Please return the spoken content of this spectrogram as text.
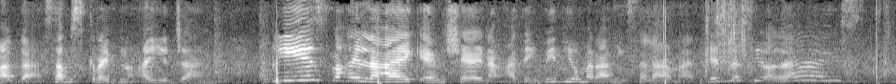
Mag-subscribe na kayo dyan. Please, paki-like and share ng ating video. Maraming salamat. God bless you all, guys!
